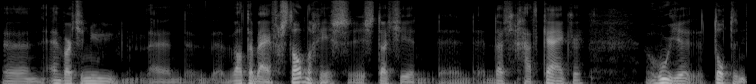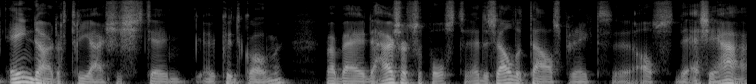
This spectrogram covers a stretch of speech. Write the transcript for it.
Uh, en wat je nu, wat daarbij verstandig is, is dat je, dat je gaat kijken hoe je tot een eenduidig triagesysteem kunt komen waarbij de huisartsenpost dezelfde taal spreekt als de SCH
